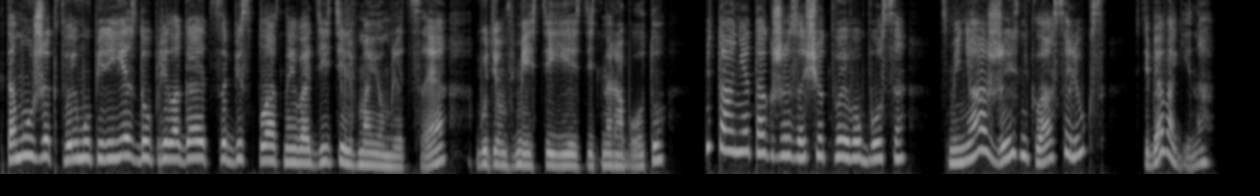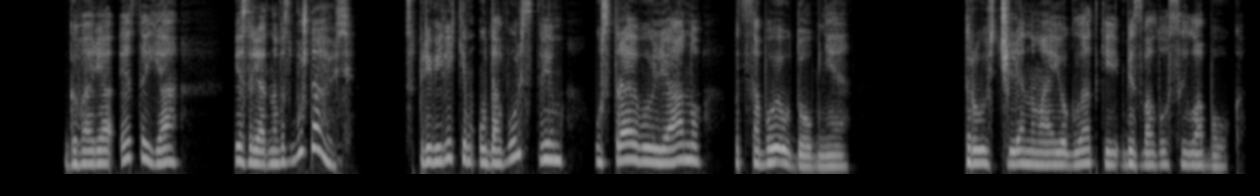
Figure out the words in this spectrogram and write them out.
К тому же к твоему переезду прилагается бесплатный водитель в моем лице. Будем вместе ездить на работу. Питание также за счет твоего босса. С меня жизнь класса люкс, с тебя вагина». Говоря это, я изрядно возбуждаюсь. С превеликим удовольствием устраиваю Лиану под собой удобнее. Трусь членом о ее гладкий безволосый лобок.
